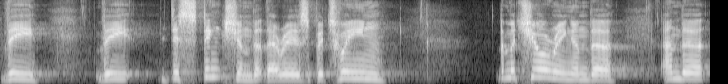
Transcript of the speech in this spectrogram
the, the distinction that there is between the maturing and the and the,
